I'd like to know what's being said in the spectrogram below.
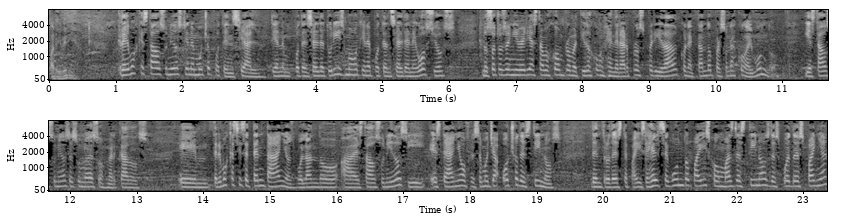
para Iberia? Creemos que Estados Unidos tiene mucho potencial. Tiene potencial de turismo, tiene potencial de negocios. Nosotros en Iberia estamos comprometidos con generar prosperidad conectando personas con el mundo. Y Estados Unidos es uno de esos mercados. Eh, tenemos casi 70 años volando a Estados Unidos y este año ofrecemos ya ocho destinos dentro de este país. Es el segundo país con más destinos después de España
